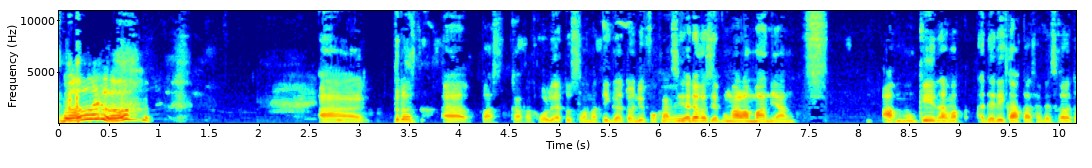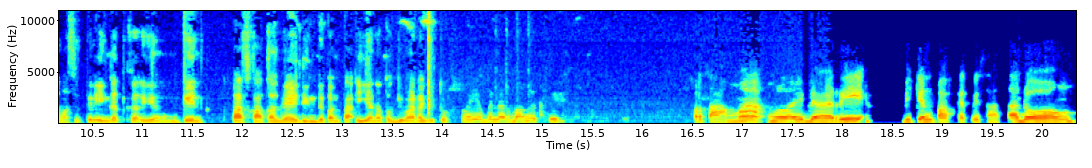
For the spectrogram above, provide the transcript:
Boleh loh. Ah, terus ah, pas kakak kuliah tuh selama tiga tahun di vokasi, Hmm. ada nggak sih pengalaman yang ah, mungkin sama dari kakak sampai sekarang tuh masih teringat ke yang mungkin pas kakak guiding depan Pak Ian atau gimana gitu? Oh ya benar banget sih. Pertama mulai dari bikin paket wisata dong.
